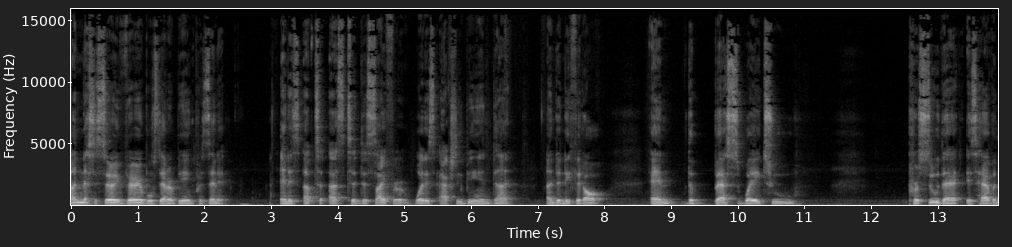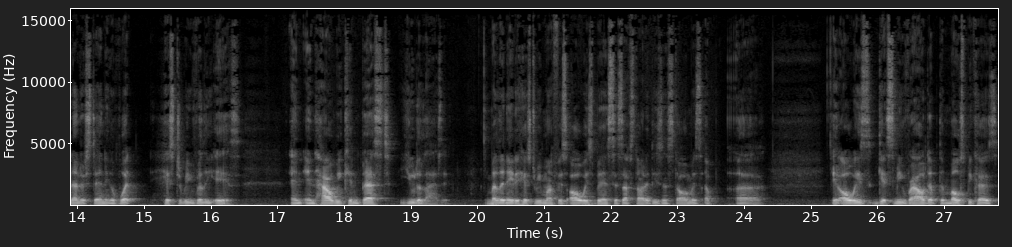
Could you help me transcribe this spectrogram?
unnecessary variables that are being presented. And it's up to us to decipher what is actually being done underneath it all. And the best way to pursue that is have an understanding of what history really is and, and how we can best utilize it. Melanated History Month has always been, since I've started these installments, a, a, it always gets me riled up the most because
